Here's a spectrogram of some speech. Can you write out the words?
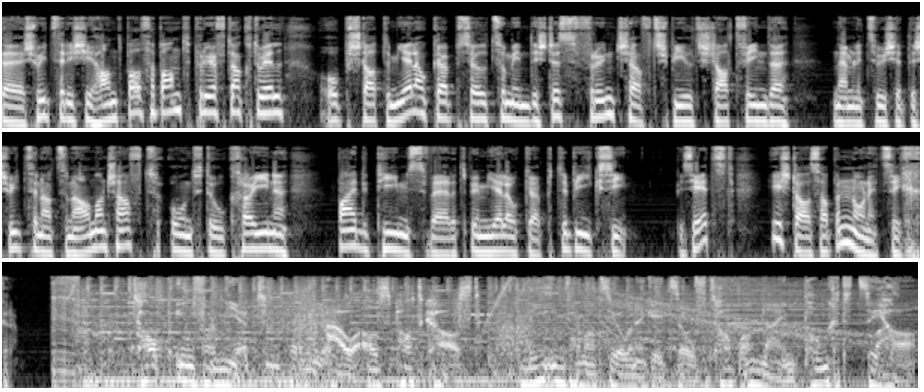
Der Schweizerische Handballverband prüft aktuell, ob statt dem Yellow Cup soll zumindest ein Freundschaftsspiel stattfinden, nämlich zwischen der Schweizer Nationalmannschaft und der Ukraine. Beide Teams wären beim Yellow Cup dabei gewesen. Bis jetzt ist das aber noch nicht sicher. Top informiert, auch als Podcast. Mehr Informationen gibt's auf toponline.ch.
